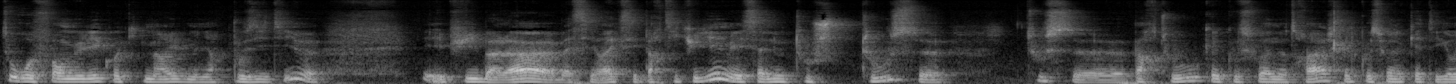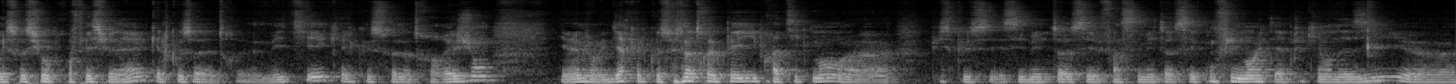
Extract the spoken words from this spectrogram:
tout reformuler, quoi qu'il m'arrive, de manière positive. Et puis, bah là, bah, c'est vrai que c'est particulier, mais ça nous touche tous tous euh, partout, quel que soit notre âge, quelle que soit notre catégorie socio-professionnelle, quel que soit notre métier, quelle que soit notre région, et même j'ai envie de dire quel que soit notre pays pratiquement, euh, puisque ces, méthodes, ces, enfin, ces méthodes, ces confinements étaient appliqués en Asie, euh,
